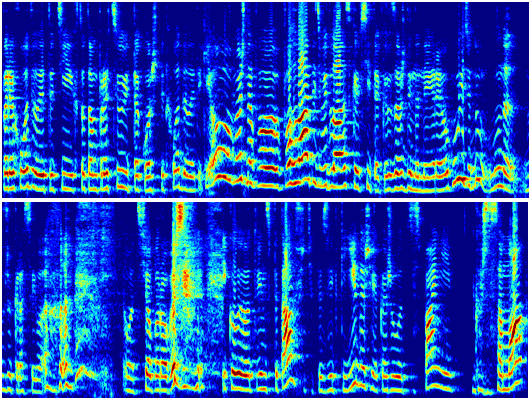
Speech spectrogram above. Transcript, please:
переходили, то ті, хто там працюють, також підходили. Такі о, можна по- погладити, будь ласка. Всі так завжди на неї реагують. Ну, Луна дуже красива. От, що поробиш? І коли от він спитав, що типу, звідки їдеш, я кажу, от з Іспанії. Він каже, сама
